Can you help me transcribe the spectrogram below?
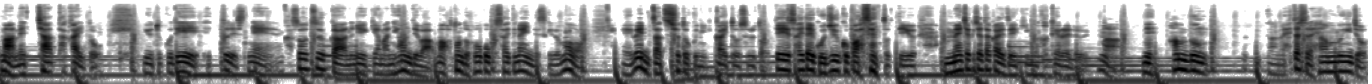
まあ、めっちゃ高いというところで、えっとですね、仮想通貨の利益は、まあ、日本では、まあ、ほとんど報告されてないんですけども、えー、いわゆる雑所得に該当すると。で、最大55%っていう、めちゃくちゃ高い税金がかけられる。まあ、ね、半分あの下手したら半分以上、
